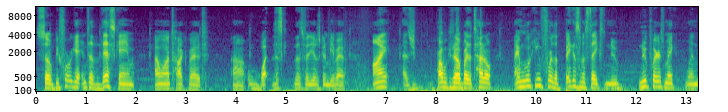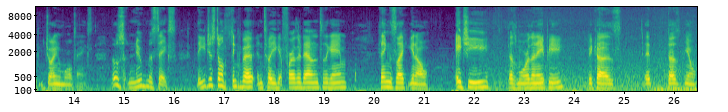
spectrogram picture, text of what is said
So before we get into this game, I want to talk about uh, what this this video is going to be about. I, as you probably can tell by the title, I'm looking for the biggest mistakes new new players make when joining World Tanks. Those noob mistakes that you just don't think about until you get further down into the game. Things like, you know, HE does more than AP because it does, you know,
